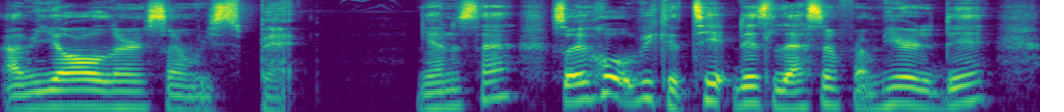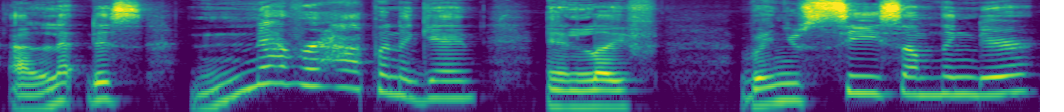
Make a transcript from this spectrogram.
and we all learn some respect. You understand? So I hope we could take this lesson from here today and let this never happen again in life. When you see something there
